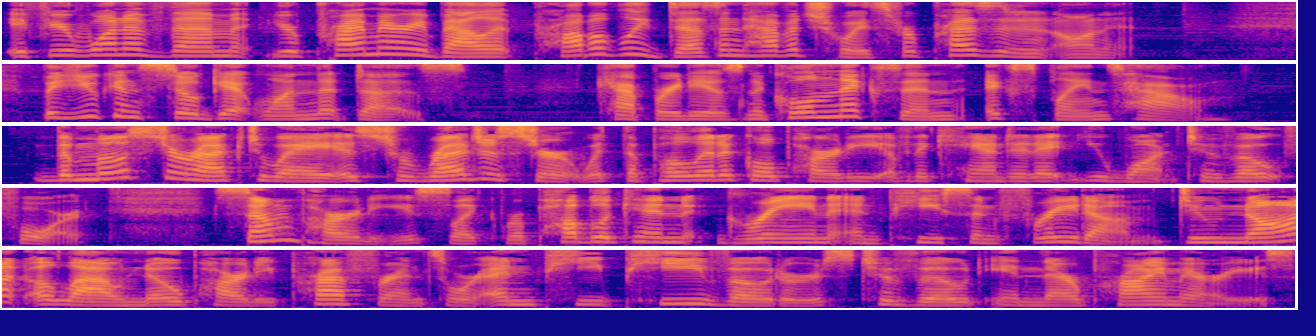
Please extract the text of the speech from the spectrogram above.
If you're one of them, your primary ballot probably doesn't have a choice for president on it. But you can still get one that does. Cap Radio's Nicole Nixon explains how. The most direct way is to register with the political party of the candidate you want to vote for. Some parties, like Republican, Green, and Peace and Freedom, do not allow no party preference or NPP voters to vote in their primaries.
